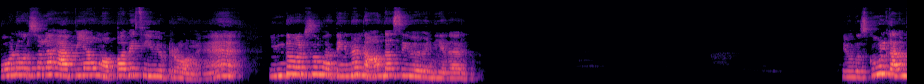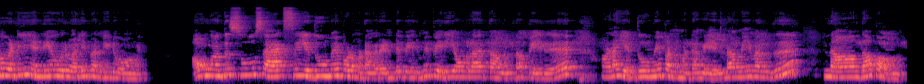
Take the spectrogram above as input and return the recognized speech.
போன வருஷம்லாம் ஹாப்பியாக அவங்க அப்பாவே சீவி விட்டுருவாங்க. இந்த வருஷம் பார்த்தீங்கன்னா நான் தான் சீவ வேண்டியதாக இருக்குது. இவங்க ஸ்கூல் கிளம்ப கட்டி ஒரு வழி பண்ணிடுவாங்க. அவங்க வந்து ஷூ சாக்ஸு எதுவுமே போட மாட்டாங்க. ரெண்டு பேருமே பெரியவங்களா இருக்காங்கன்னு தான் பேர். ஆனால் எதுவுமே பண்ண மாட்டாங்க. எல்லாமே வந்து நான் தான் பார்க்கணும்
